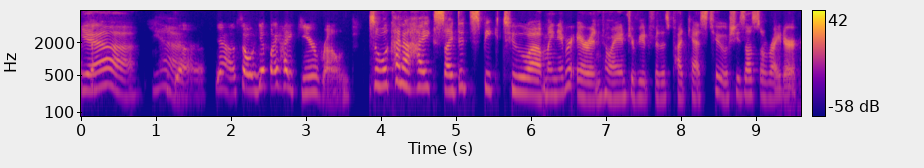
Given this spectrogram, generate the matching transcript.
yeah, yeah, yeah, yeah. So yep, I hike year round. So what kind of hikes? I did speak to uh, my neighbor Erin, who I interviewed for this podcast too. She's also a writer,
